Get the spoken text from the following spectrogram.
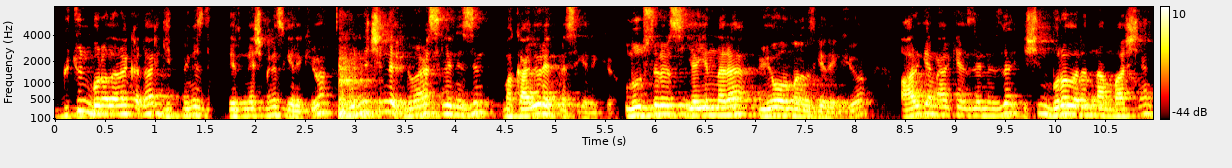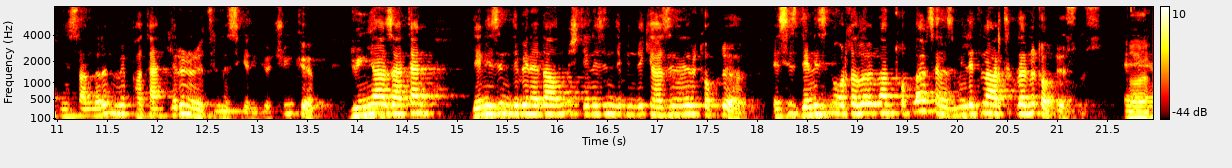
Bütün buralara kadar gitmeniz, derinleşmeniz gerekiyor. Bunun için de üniversitelerinizin makale üretmesi gerekiyor. Uluslararası yayınlara üye olmanız gerekiyor. ARGE merkezlerinizde işin buralarından başlayan insanların ve patentlerin üretilmesi gerekiyor. Çünkü dünya zaten denizin dibine dalmış, denizin dibindeki hazineleri topluyor. E siz denizin ortalarından toplarsanız milletin artıklarını topluyorsunuz. E, Doğru.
